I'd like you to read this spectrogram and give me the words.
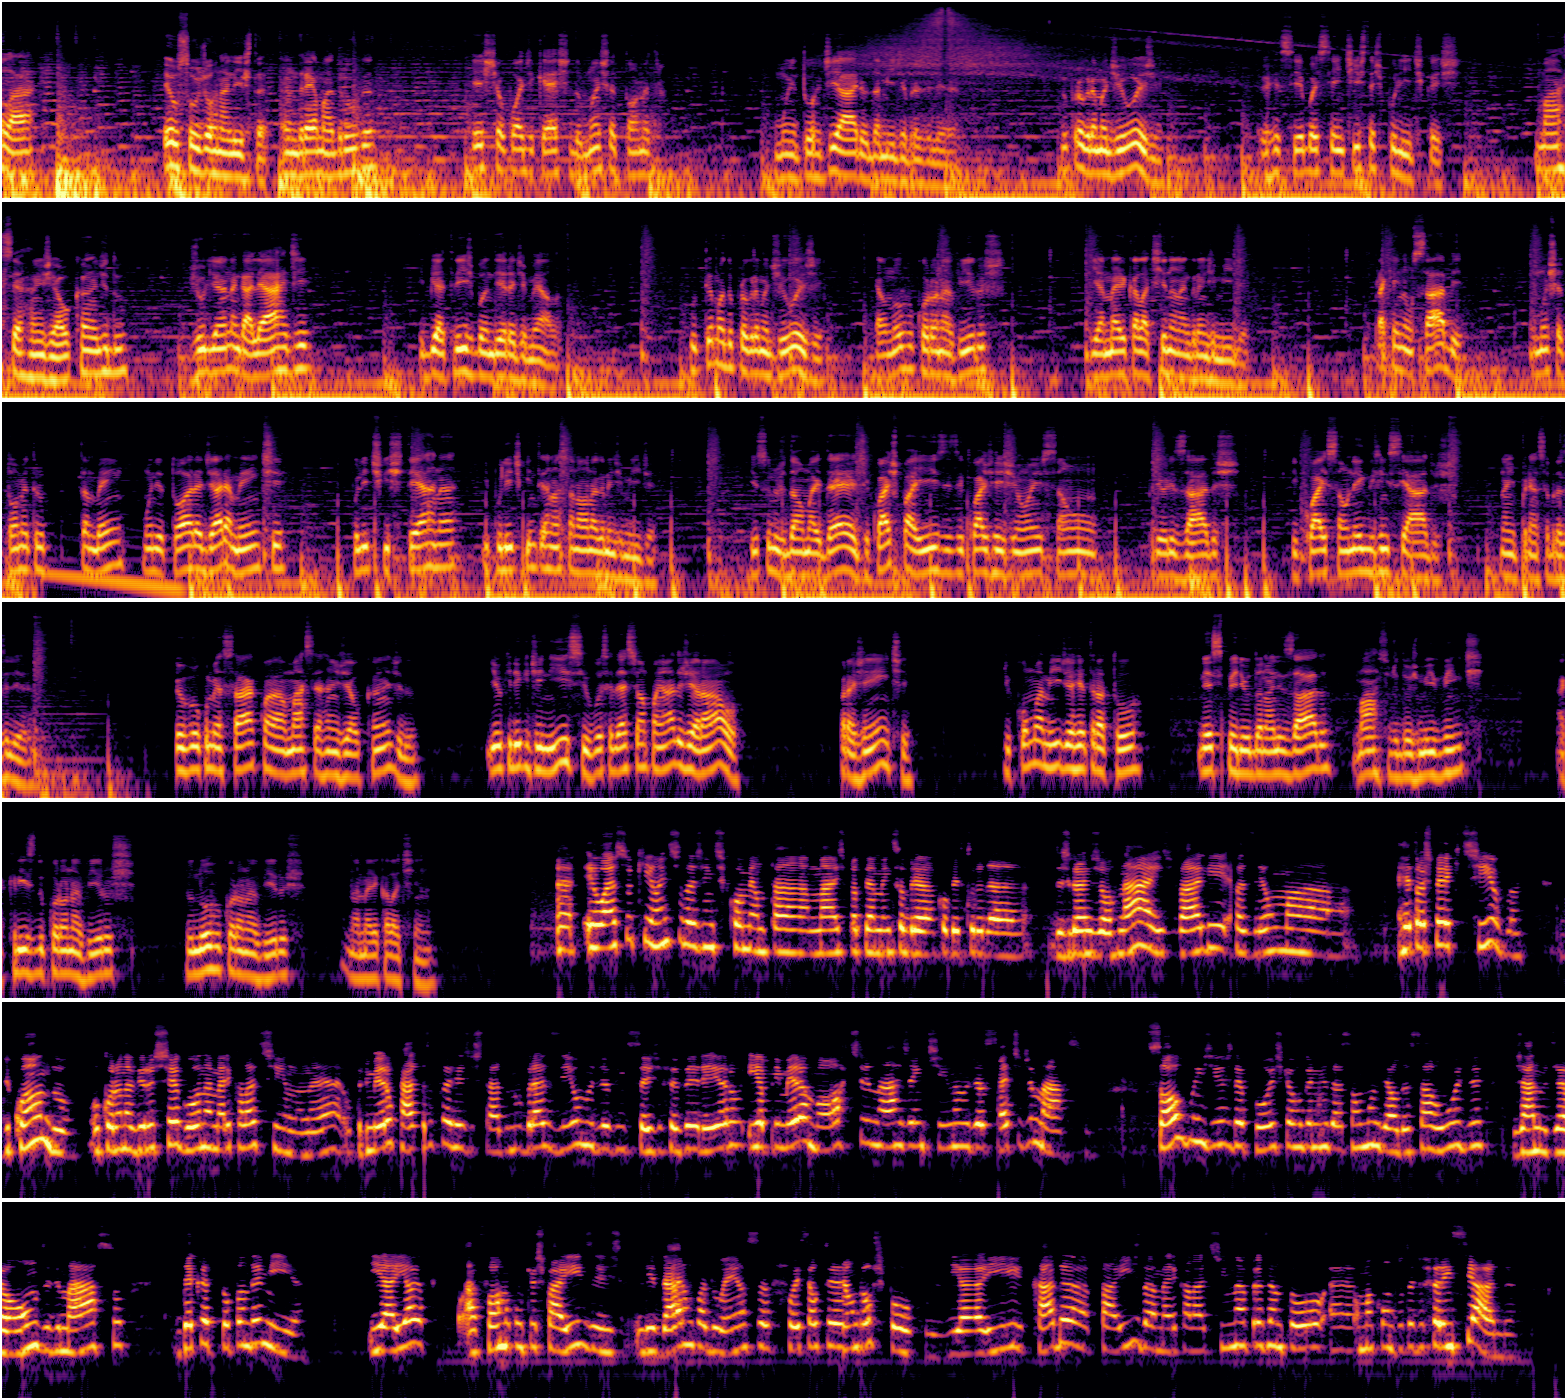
Olá, eu sou o jornalista André Madruga. Este é o podcast do Manchetômetro, monitor diário da mídia brasileira. No programa de hoje, eu recebo as cientistas políticas Márcia Rangel Cândido, Juliana Galhardi e Beatriz Bandeira de Mello. O tema do programa de hoje é o novo coronavírus e América Latina na grande mídia. Para quem não sabe, o manchetômetro também monitora diariamente política externa e política internacional na grande mídia. Isso nos dá uma ideia de quais países e quais regiões são priorizados e quais são negligenciados na imprensa brasileira. Eu vou começar com a Márcia Rangel Cândido e eu queria que de início você desse um apanhado geral para gente de como a mídia retratou nesse período analisado março de 2020, a crise do coronavírus, do novo coronavírus na América Latina. É, eu acho que antes da gente comentar mais propriamente sobre a cobertura da, dos grandes jornais, vale fazer uma retrospectiva de quando o coronavírus chegou na América Latina, né? O primeiro caso foi registrado no Brasil no dia 26 de fevereiro e a primeira morte na Argentina no dia 7 de março só alguns dias depois que a Organização Mundial da Saúde, já no dia 11 de março, decretou pandemia. E aí a, a forma com que os países lidaram com a doença foi se alterando aos poucos. E aí cada país da América Latina apresentou é, uma conduta diferenciada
